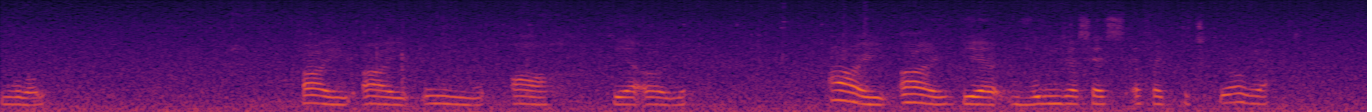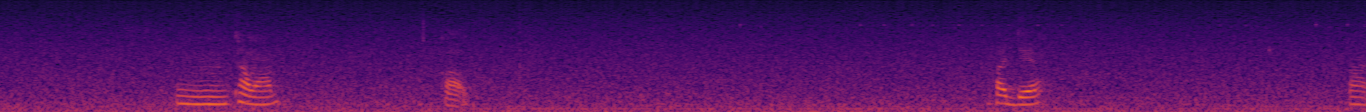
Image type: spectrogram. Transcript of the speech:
Bulalım. Ay ay uu ah diye öldü. Ay ay diye vurunca ses efekti çıkıyor ya. Hmm, tamam. Kaldı. Hadi. Ben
